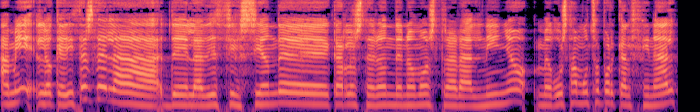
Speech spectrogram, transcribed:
A mí lo que dices de la, de la decisión de Carlos Cerón de no mostrar al niño me gusta mucho porque al final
